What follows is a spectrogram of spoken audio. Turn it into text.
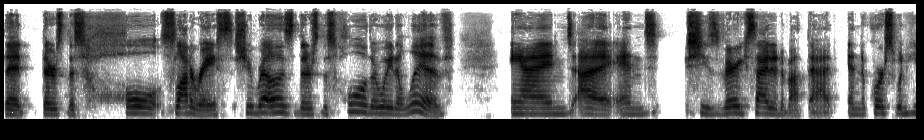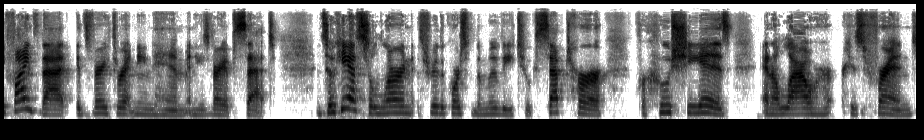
that there's this whole slaughter race. She realized there's this whole other way to live. And uh, and she's very excited about that. And of course when he finds that it's very threatening to him and he's very upset. And so he has to learn through the course of the movie to accept her for who she is and allow her, his friend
